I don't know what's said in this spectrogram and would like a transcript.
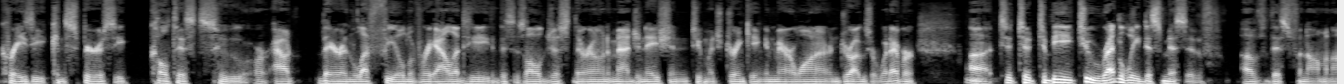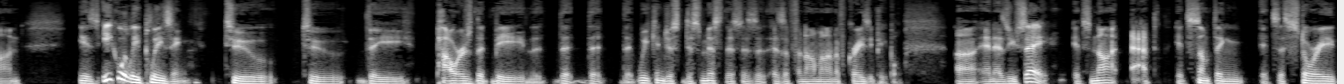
crazy conspiracy cultists who are out there in left field of reality. This is all just their own imagination, too much drinking and marijuana and drugs or whatever. Uh, to, to, to be too readily dismissive of this phenomenon is equally pleasing to to the powers that be that that that, that we can just dismiss this as a, as a phenomenon of crazy people. Uh, and as you say it's not that it's something it's a story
